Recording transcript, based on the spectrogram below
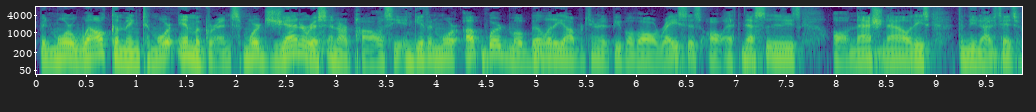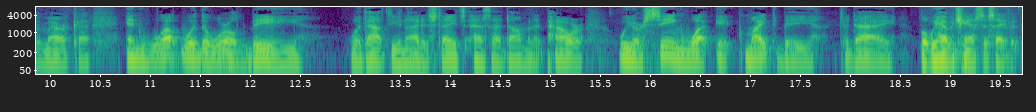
Been more welcoming to more immigrants, more generous in our policy, and given more upward mobility opportunity to people of all races, all ethnicities, all nationalities than the United States of America. And what would the world be? Without the United States as that dominant power. We are seeing what it might be today, but we have a chance to save it.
